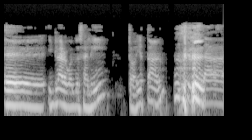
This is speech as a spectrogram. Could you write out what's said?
Eh, y claro, cuando salí, todavía estaban. Sí, la,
